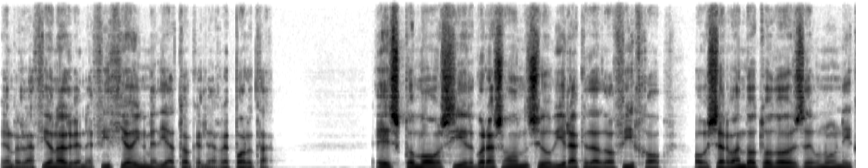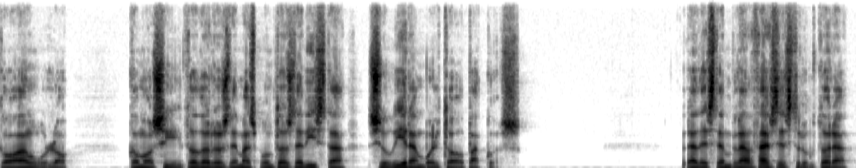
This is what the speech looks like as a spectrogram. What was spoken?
en relación al beneficio inmediato que le reporta. Es como si el corazón se hubiera quedado fijo, observando todo desde un único ángulo, como si todos los demás puntos de vista se hubieran vuelto opacos. La destemplanza es destructora,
